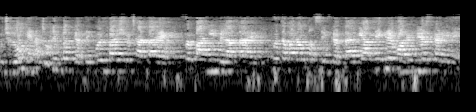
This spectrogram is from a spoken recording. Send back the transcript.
کچھ لوگ ہیں نا جو خدمت کرتے ہیں، کوئی فرش اٹھاتا ہے، کوئی پانی پلاتا ہے، کوئی تمہارا تقسیم کرتا ہے۔ ابھی آپ دیکھ رہے ہیں والنٹیئرس کھڑے ہیں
